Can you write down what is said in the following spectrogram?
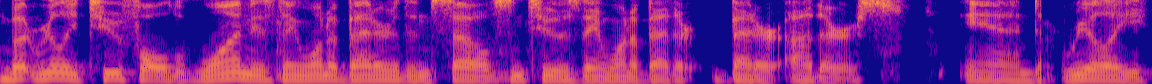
but really twofold. One is they want to better themselves and two is they want to better better others. And really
